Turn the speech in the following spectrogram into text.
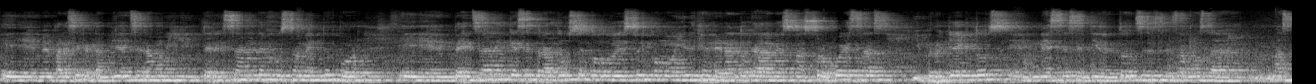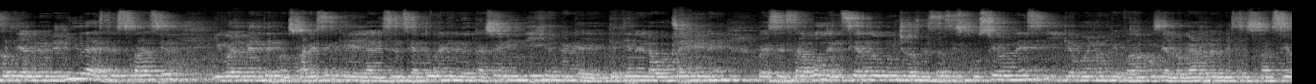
me parece que también será muy interesante justamente por pensar en qué se traduce todo esto y cómo ir generando cada vez más propuestas y proyectos en este sentido. Entonces les damos la más cordial bienvenida a este espacio Igualmente nos parece que la licenciatura en educación indígena que, que tiene la UPN pues está potenciando muchas de estas discusiones y qué bueno que podamos dialogar en este espacio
